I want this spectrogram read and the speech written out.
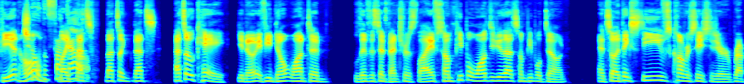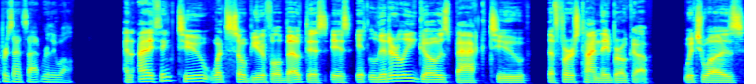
be at Chill home. the fuck like out. that's that's like that's that's okay. You know, if you don't want to live this adventurous life, some people want to do that, some people don't. And so I think Steve's conversation here represents that really well. And I think too, what's so beautiful about this is it literally goes back to the first time they broke up, which was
